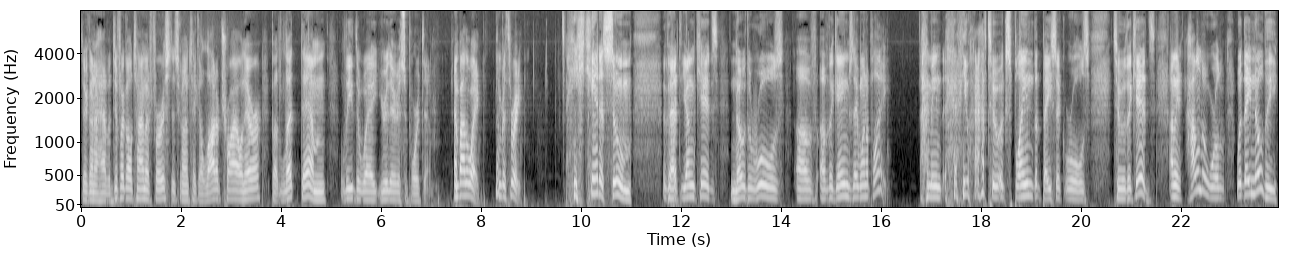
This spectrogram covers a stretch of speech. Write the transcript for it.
they're gonna have a difficult time at first. It's going to take a lot of trial and error, but let them lead the way. You're there to support them. And by the way, number three, you can't assume that young kids know the rules of of the games they want to play. I mean, you have to explain the basic rules to the kids. I mean, how in the world would they know the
